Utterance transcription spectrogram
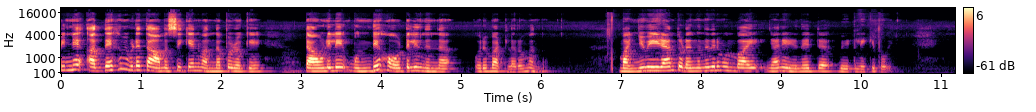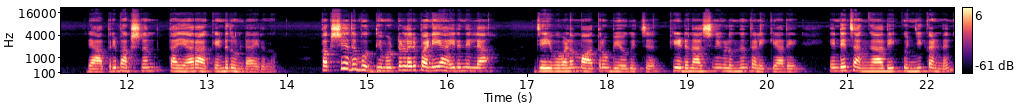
പിന്നെ അദ്ദേഹം ഇവിടെ താമസിക്കാൻ വന്നപ്പോഴൊക്കെ ടൗണിലെ മുന്തിയ ഹോട്ടലിൽ നിന്ന് ഒരു ബട്ട്ലറും വന്നു. മഞ്ഞു വീഴാൻ തുടങ്ങുന്നതിന് മുമ്പായി ഞാൻ എഴുന്നേറ്റ് വീട്ടിലേക്ക് പോയി. രാത്രി ഭക്ഷണം തയ്യാറാക്കേണ്ടതുണ്ടായിരുന്നു. പക്ഷേ അത് ബുദ്ധിമുട്ടുള്ളൊരു പണിയായിരുന്നില്ല. ജൈവവളം മാത്രം ഉപയോഗിച്ച് കീടനാശിനികളൊന്നും തളിക്കാതെ എന്റെ ചങ്ങാതി കുഞ്ഞിക്കണ്ണൻ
